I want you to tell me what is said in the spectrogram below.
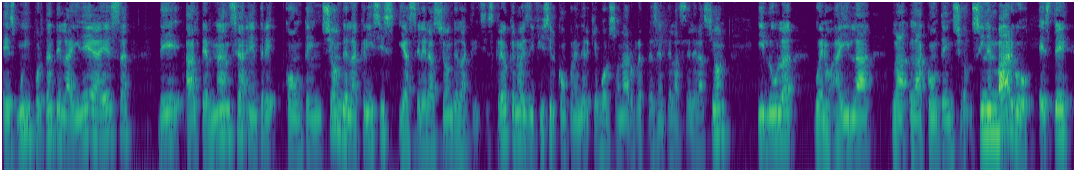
es muy importante, la idea esa de alternancia entre contención de la crisis y aceleración de la crisis. Creo que no es difícil comprender que Bolsonaro represente la aceleración y Lula, bueno, ahí la, la, contención. Sin embargo, este,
